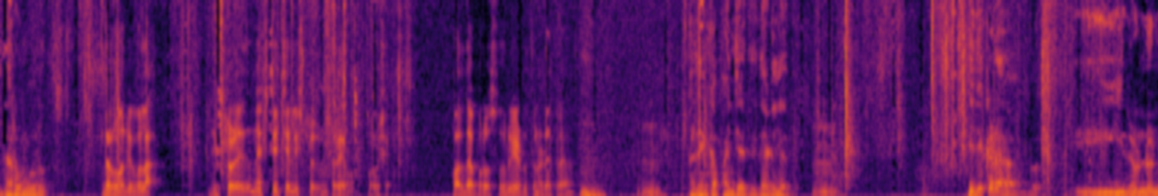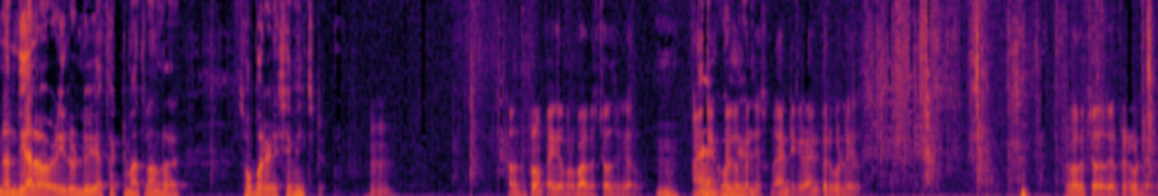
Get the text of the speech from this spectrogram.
ధర్మవరం. ధర్మవరం ఇవ్వాల? లిస్టులో లేదు నెక్స్ట్ ఇచ్చే లిస్టులో ఉంటుందేమో బహుశా. వరదాపురం సూర్య అడుగుతున్నాడు అక్కడ. అది ఇంకా పంచాయతీ తగలేదు. ఇది ఇక్కడ ఈ రెండు నంద్యాల ఈ రెండు ఎఫెక్ట్ మాత్రం అందులో సుబ్బారెడ్డి క్షమించడు. అనంతపురం పైగా ప్రభాకర్ చౌదరి గారు. ఆయన లేదు. పనిచేసుకున్నారు. ఆయన ఆయన పేరు కూడా లేదు. ప్రభాకర్ చౌదరి గారి పేరు కూడా లేదు.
